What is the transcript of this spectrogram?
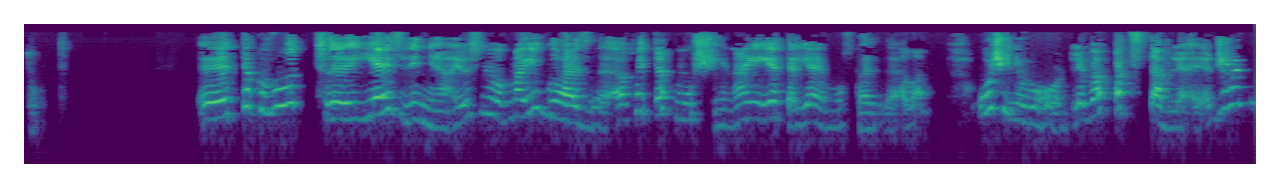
тут? Э, так вот, я извиняюсь, но в моих глазах этот мужчина, и это я ему сказала, очень уродливо подставляет жену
